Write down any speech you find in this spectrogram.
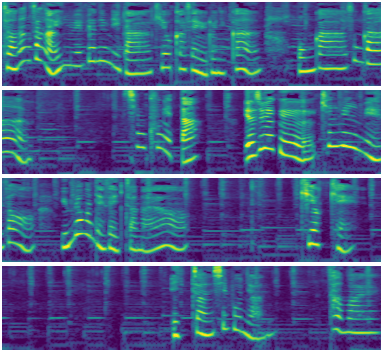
전 항상 아이님의 편입니다. 기억하세요. 이러니까 뭔가 순간 심쿵했다. 요즘에 그 킬빌미에서 유명한 대사 있잖아요. 기억해. 2015년 3월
